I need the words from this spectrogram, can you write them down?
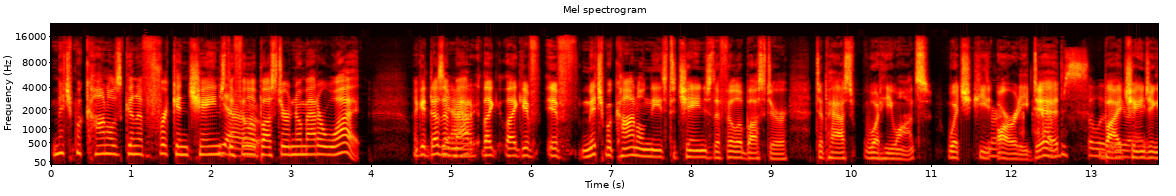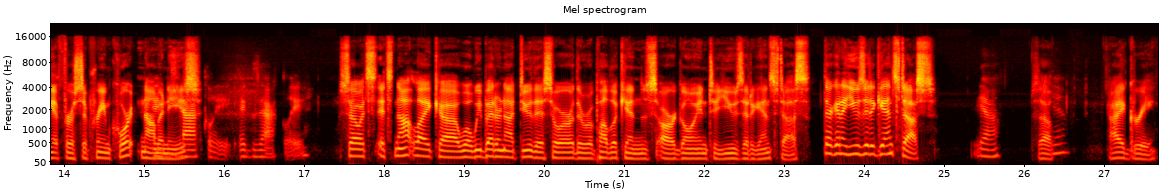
Mitch McConnell is going to fricking change yeah. the filibuster no matter what. Like it doesn't yeah. matter. Like like if if Mitch McConnell needs to change the filibuster to pass what he wants, which he You're already did by right. changing it for Supreme Court nominees. Exactly, exactly. So it's it's not like uh, well we better not do this or the Republicans are going to use it against us. They're going to use it against us. Yeah. So yeah. I agree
